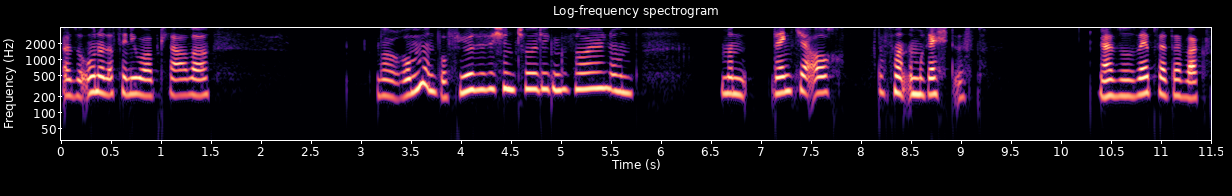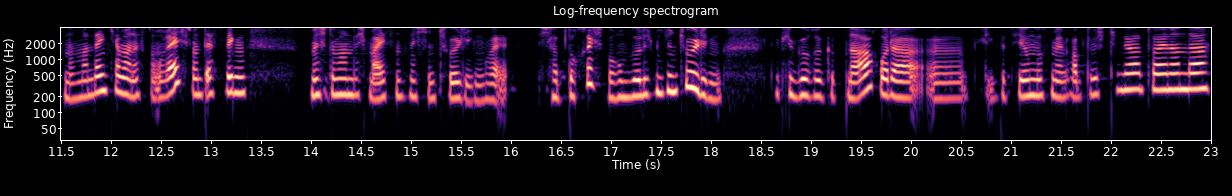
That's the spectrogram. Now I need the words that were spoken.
also ohne dass ihnen überhaupt klar war, warum und wofür sie sich entschuldigen sollen. Und man denkt ja auch, dass man im Recht ist. Also selbst als Erwachsene. Man denkt ja, man ist im Recht und deswegen möchte man sich meistens nicht entschuldigen, weil ich habe doch recht, warum soll ich mich entschuldigen? Der Klügere gibt nach oder äh, die Beziehung ist mir gerade wichtiger zueinander.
